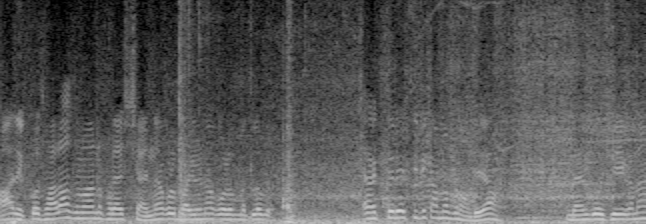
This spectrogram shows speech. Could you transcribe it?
ਆਹ ਦੇਖੋ ਸਾਰਾ ਸਮਾਨ ਫਰੈਸ਼ ਹੈ ਇਹਨਾਂ ਕੋਲ ਬਾਈ ਉਹਨਾਂ ਕੋਲ ਮਤਲਬ ਐਕੂਰੇਸੀ 'ਚ ਕੰਮ ਬਣਾਉਂਦੇ ਆ। ਮੈਂਗੋ ਸ਼ੇਕ ਨਾ।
